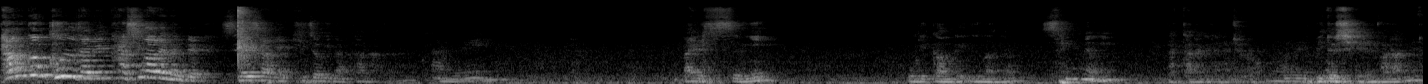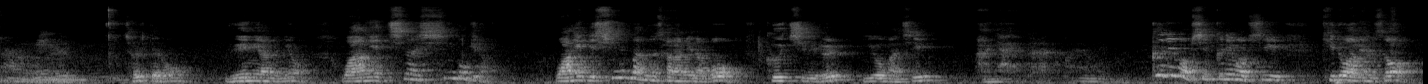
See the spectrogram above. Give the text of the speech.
방금 그 자리에 다시 가려는데 세상에 기적이 나타나더라는 거예요. 말씀이 우리 가운데 임하면 생명이 나타나게 되는 줄로 믿으시기를 바랍니다. 아멘. 절대로 느헤미야는요 왕의 친한 신복이라고 왕에게 신임받는 사람이라고 그 지위를 이용하지 아니하였다라는 거예요. 끊임없이 끊임없이 기도하면서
